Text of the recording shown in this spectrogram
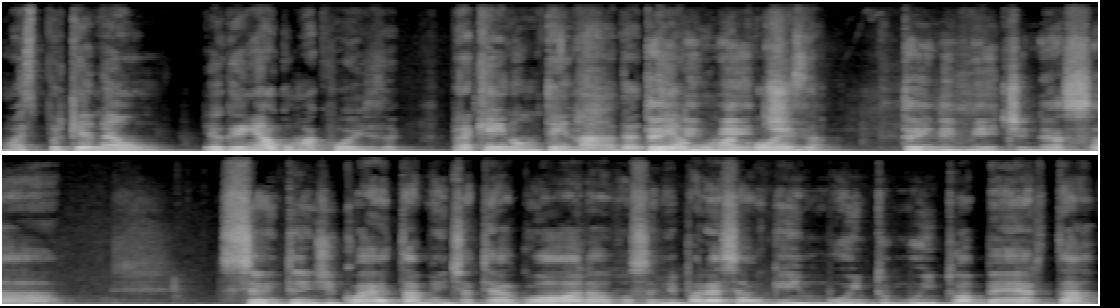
Mas por que não eu ganhar alguma coisa? Para quem não tem nada, Tem ter alguma coisa. Tem limite nessa. Se eu entendi corretamente até agora, você me parece alguém muito, muito aberta.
